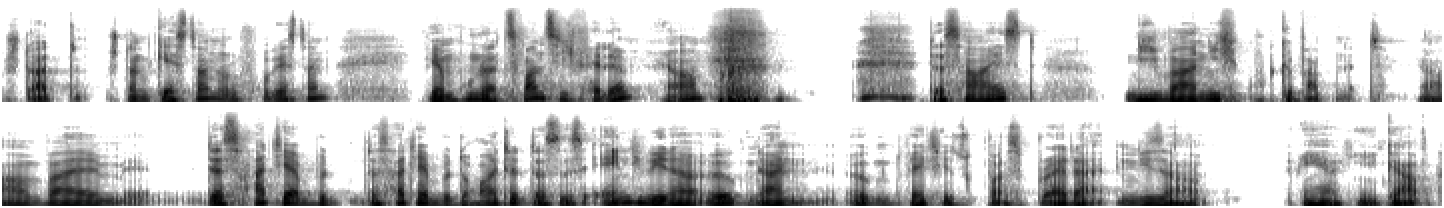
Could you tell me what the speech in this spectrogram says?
Stand, stand gestern oder vorgestern. Wir haben 120 Fälle, ja. Das heißt, die waren nicht gut gewappnet, ja, weil äh, das hat ja, das hat ja bedeutet, dass es entweder irgendein, irgendwelche Superspreader in dieser Reha-Klinik gab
